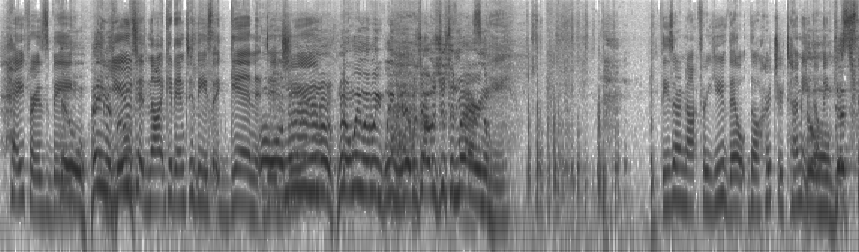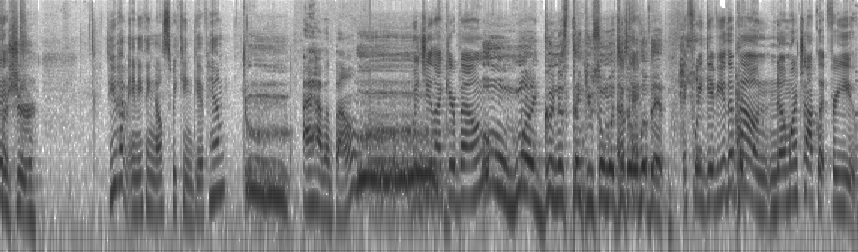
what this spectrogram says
Hey, Frisbee. No, hey, Miss You Bose. did not get into these again, oh, did no, you? No, no, no, no, no, wait, wait, wait, wait. That was, I was just admiring them. These are not for you. They'll, they'll hurt your tummy. No, they'll make you that's sick. for sure. Do you have anything else we can give him? I have a bone. Would you like your bone? Oh my goodness, thank you so much. Yes, I would love that. If we give you the bone, no more chocolate for you.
